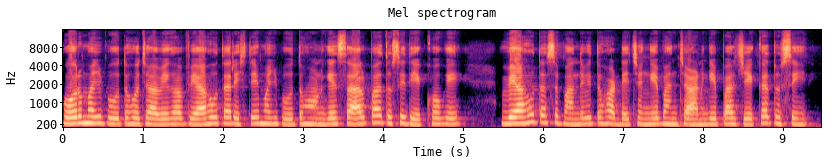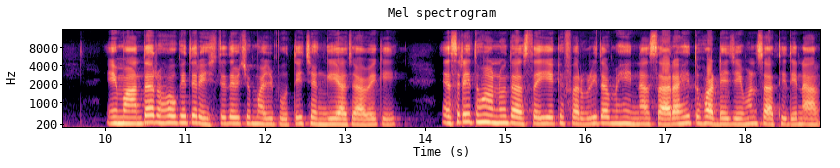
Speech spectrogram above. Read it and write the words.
ਹੋਰ ਮਜ਼ਬੂਤ ਹੋ ਜਾਵੇਗਾ। ਵਿਆਹ ਤਾਂ ਰਿਸ਼ਤੇ ਮਜ਼ਬੂਤ ਹੋਣਗੇ। ਸਾਲ ਬਾਅਦ ਤੁਸੀਂ ਦੇਖੋਗੇ। ਵਿਆਹ ਦਾ ਸਬੰਧ ਵੀ ਤੁਹਾਡੇ ਚੰਗੇ ਬਣ ਜਾਣਗੇ, ਪਰ ਜੇਕਰ ਤੁਸੀਂ ਇਮਾਨਦਾਰ ਰਹੋਗੇ ਤੇ ਰਿਸ਼ਤੇ ਦੇ ਵਿੱਚ ਮਜ਼ਬੂਤੀ ਚੰਗੀ ਆ ਜਾਵੇਗੀ। ਇਸ ਲਈ ਤੁਹਾਨੂੰ ਦੱਸ ਦਈਏ ਕਿ ਫਰਵਰੀ ਦਾ ਮਹੀਨਾ ਸਾਰਾ ਹੀ ਤੁਹਾਡੇ ਜੀਵਨ ਸਾਥੀ ਦੇ ਨਾਲ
